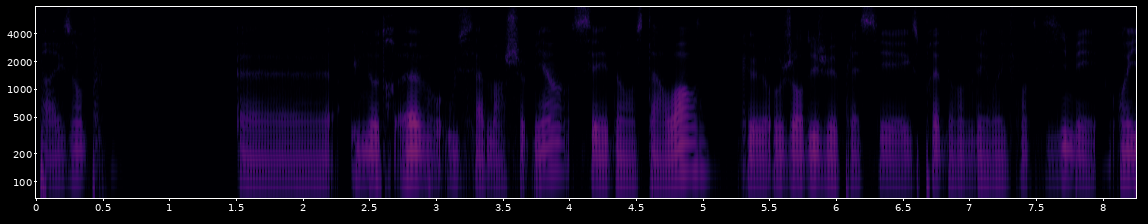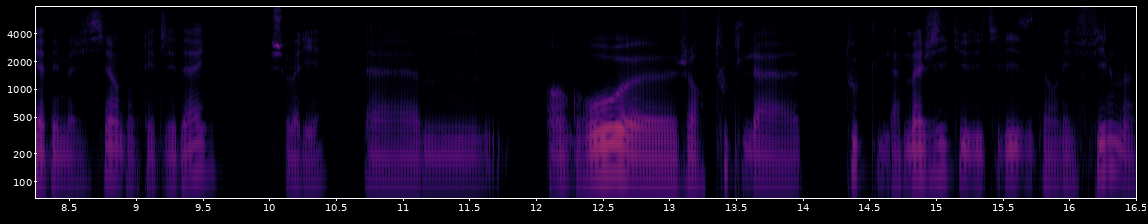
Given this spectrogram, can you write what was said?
par exemple, euh, une autre œuvre où ça marche bien, c'est dans Star Wars, que aujourd'hui je vais placer exprès dans l'Heroic Fantasy, mais il y a des magiciens, donc les Jedi. Chevalier. Euh, en gros, euh, genre toute la, toute la magie qu'ils utilisent dans les films,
